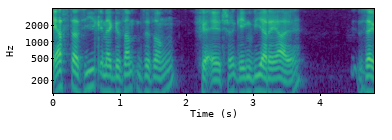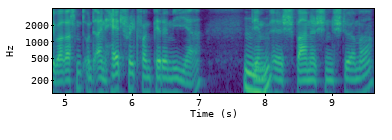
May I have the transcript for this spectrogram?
Erster Sieg in der gesamten Saison für Elche gegen Villarreal. Sehr überraschend. Und ein Hattrick von Peremilla, mhm. dem äh, spanischen Stürmer.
